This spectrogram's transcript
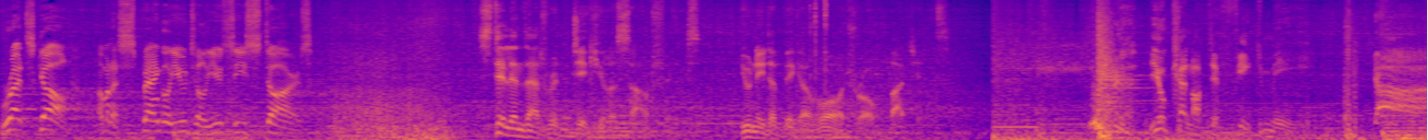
Red Skull, I'm gonna spangle you till you see stars. Still in that ridiculous outfit. You need a bigger wardrobe budget. You cannot defeat me. I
